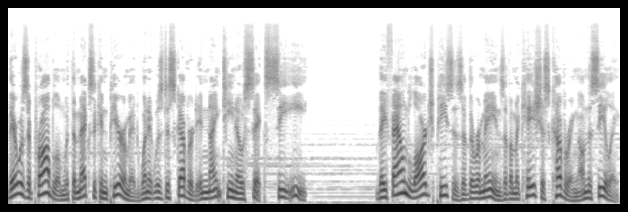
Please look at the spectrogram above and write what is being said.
there was a problem with the Mexican pyramid when it was discovered in 1906 CE. They found large pieces of the remains of a micaceous covering on the ceiling.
